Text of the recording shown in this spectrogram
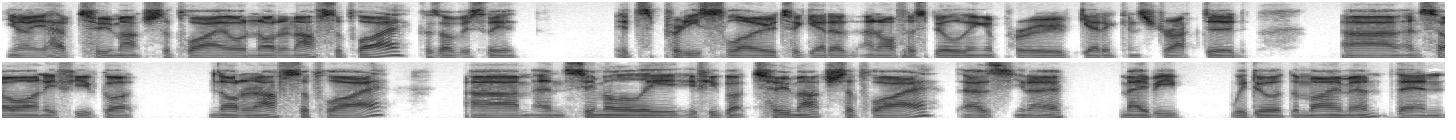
you know you have too much supply or not enough supply because obviously it, it's pretty slow to get a, an office building approved, get it constructed, uh, and so on. If you've got not enough supply, um, and similarly, if you've got too much supply, as you know, maybe we do at the moment, then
